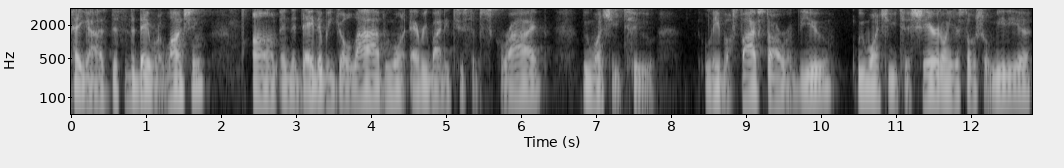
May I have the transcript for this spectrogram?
hey guys, this is the day we're launching. Um, and the day that we go live, we want everybody to subscribe. We want you to leave a five star review. We want you to share it on your social media.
